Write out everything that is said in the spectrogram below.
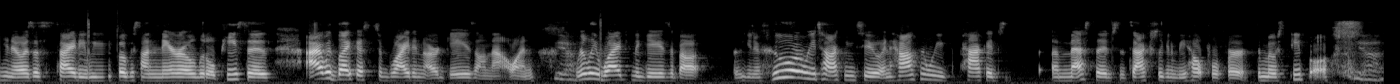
you know as a society we focus on narrow little pieces. I would like us to widen our gaze on that one. Yeah. really widen the gaze about you know who are we talking to and how can we package a message that's actually going to be helpful for the most people. Yeah.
